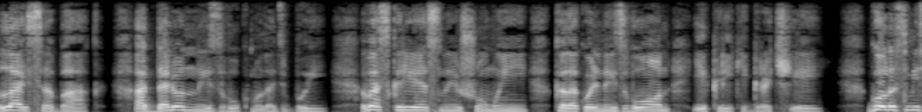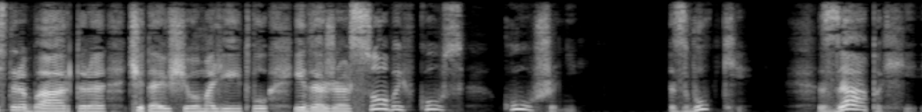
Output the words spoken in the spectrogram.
лай собак, отдаленный звук молодьбы, воскресные шумы, колокольный звон и крики грачей, голос мистера Бартера, читающего молитву, и даже особый вкус кушаний. Звуки, запахи,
